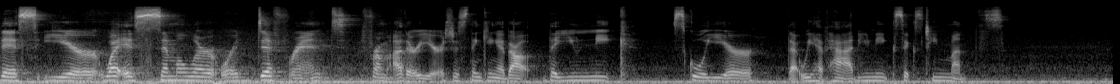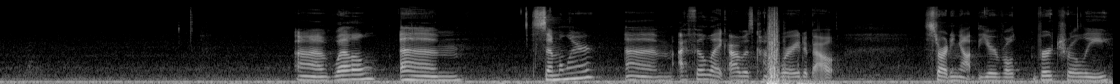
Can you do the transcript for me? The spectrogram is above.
this year? What is similar or different from other years? Just thinking about the unique school year that we have had, unique 16 months. Uh, well, um, similar. Um, I feel like I was kind of worried about starting out the year vol- virtually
